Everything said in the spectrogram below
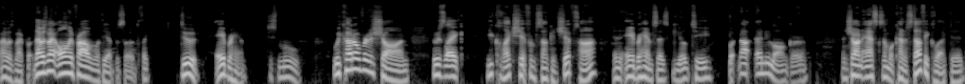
That was my pro- that was my only problem with the episode. It's like, dude, Abraham, just move. We cut over to Sean, who's like, "You collect shit from sunken ships, huh?" And Abraham says, "Guilty, but not any longer." And Sean asks him what kind of stuff he collected,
